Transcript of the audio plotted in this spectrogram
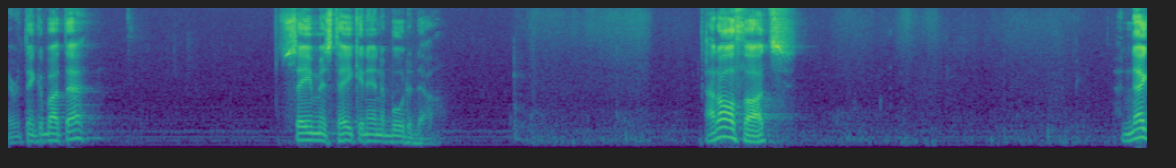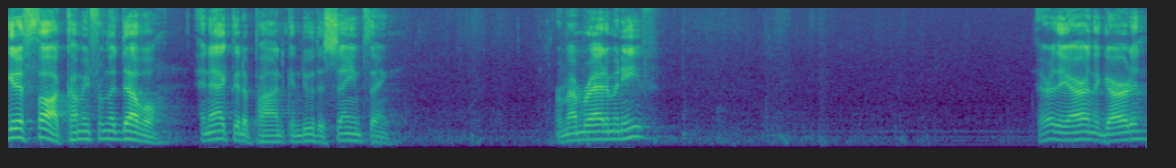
Ever think about that? Same as taking in a Buddha doll. Not all thoughts. A negative thought coming from the devil and acted upon can do the same thing. Remember Adam and Eve? There they are in the garden,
